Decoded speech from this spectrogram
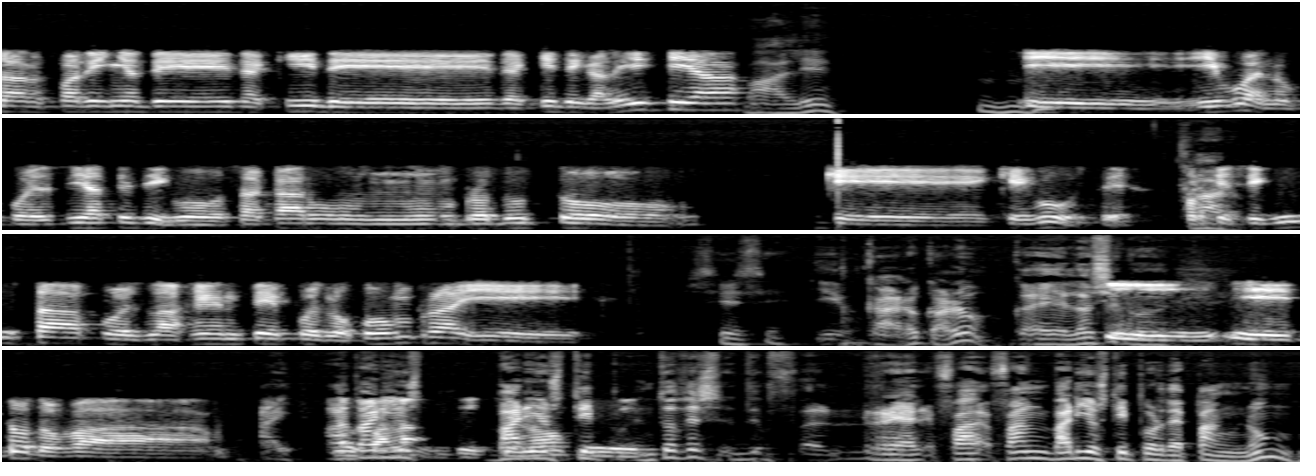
usar fariña de, de aquí de, de aquí de Galicia. Vale. Uh -huh. y, y bueno, pues ya te digo, sacar un, un producto que, que guste. Porque claro. si gusta, pues la gente pues lo compra y... Sí, sí. Y, claro, claro, eh, lógico. Y, y todo va... Hay, hay varios, varios ¿no? tipos, pues... entonces real, fa, fan varios tipos de pan, ¿no?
